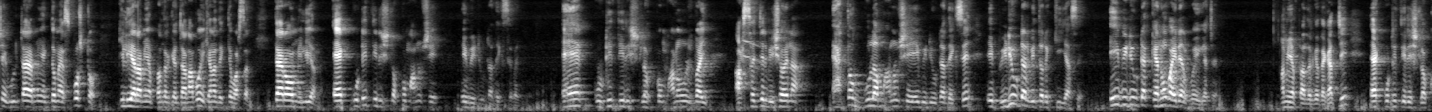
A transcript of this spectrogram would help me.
সেগুলিটা আমি একদম স্পষ্ট ক্লিয়ার আমি আপনাদেরকে জানাব। এখানে দেখতে পাচ্ছেন, তেরো মিলিয়ন, এক কোটি তিরিশ লক্ষ মানুষে এই ভিডিওটা দেখছে ভাই। এক কোটি তিরিশ লক্ষ মানুষ ভাই, আশ্চর্যের বিষয় না, এতগুলা মানুষে এই ভিডিওটা দেখছে। এই ভিডিওটার ভিতরে কি আছে? এই ভিডিওটা কেন ভাইরাল হয়ে গেছে? আমি আপনাদেরকে দেখাচ্ছি, এক কোটি তিরিশ লক্ষ,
